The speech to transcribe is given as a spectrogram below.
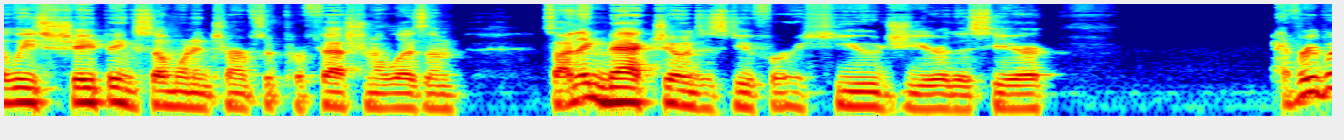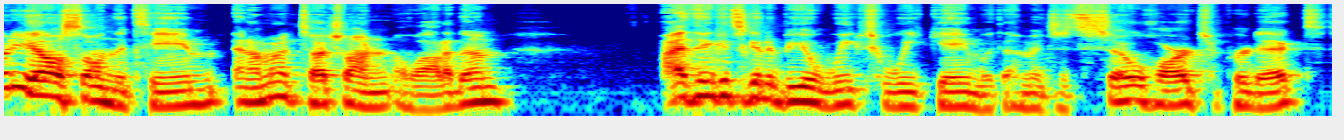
at least shaping someone in terms of professionalism. So I think Mac Jones is due for a huge year this year. Everybody else on the team, and I'm going to touch on a lot of them, I think it's going to be a week to week game with them. It's just so hard to predict.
